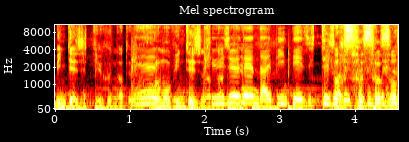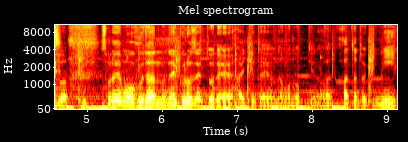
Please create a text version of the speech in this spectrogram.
ヴィンテージっていうふうになってて、ね、これもヴィンテージなんだっていう。90年代ヴィンテージって言われてそうそうそうそうそれもう普段のねクローゼットで入ってたようなものっていうのがあった時に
